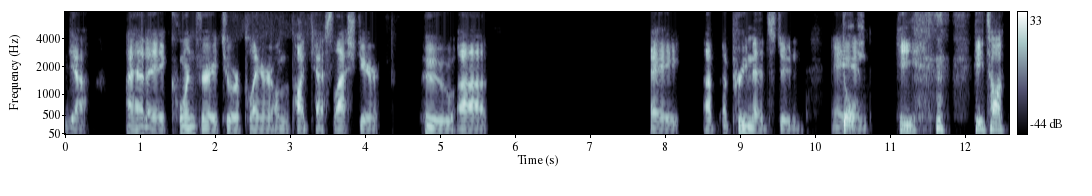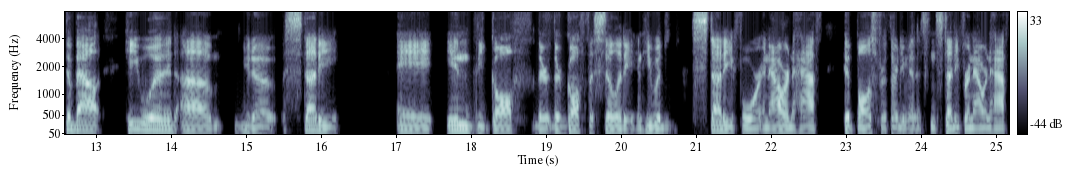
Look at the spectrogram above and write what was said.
Yeah i had a Korn Ferry tour player on the podcast last year who uh a a, a pre-med student and he he talked about he would um you know study a in the golf their their golf facility and he would study for an hour and a half hit balls for 30 minutes and study for an hour and a half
